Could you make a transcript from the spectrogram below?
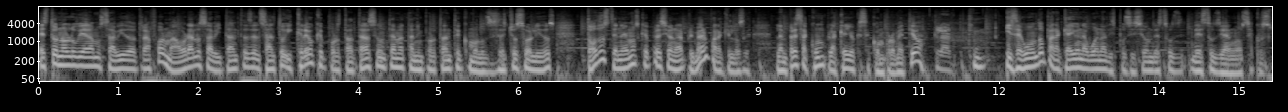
Esto no lo hubiéramos sabido de otra forma. Ahora los habitantes del Salto y creo que por tratarse de un tema tan importante como los desechos sólidos, todos tenemos que presionar primero para que los, la empresa cumpla aquello que se comprometió. Claro. Y segundo para que haya una buena disposición de estos, de estos diagnósticos.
